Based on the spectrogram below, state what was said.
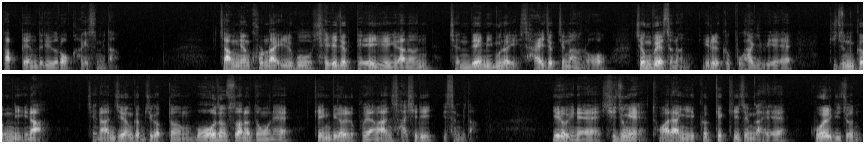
답변 드리도록 하겠습니다. 작년 코로나19 세계적 대유행이라는 전대미문의 사회적 전환으로 정부에서는 이를 극복하기 위해 기준금리 인하, 재난지원금 지급 등 모든 수단을 동원해 경기를 부양한 사실이 있습니다. 이로 인해 시중에 통화량이 급격히 증가해 9월 기준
